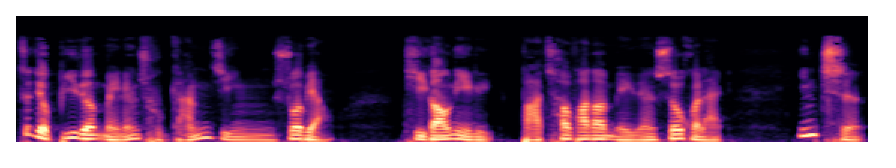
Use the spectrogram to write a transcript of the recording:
这就逼得美联储赶紧缩表，提高利率，把超发的美元收回来。因此。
